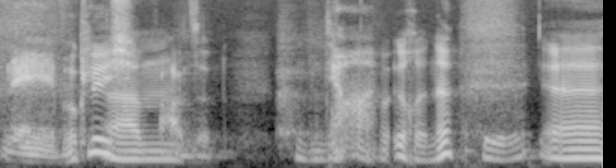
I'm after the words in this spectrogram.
nee, wirklich? ähm, Wahnsinn. Ja, irre, ne? Äh,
